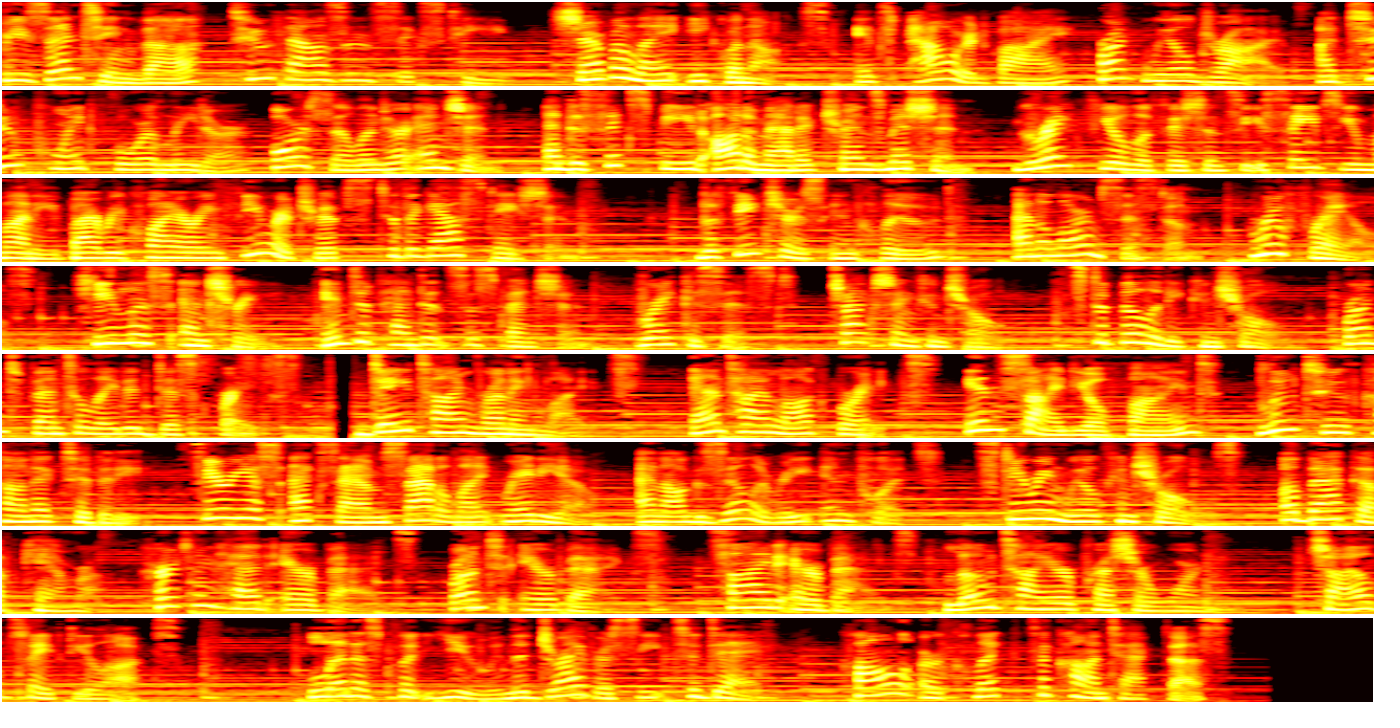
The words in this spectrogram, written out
Presenting the 2016 Chevrolet Equinox. It's powered by front-wheel drive, a 2.4-liter four-cylinder engine, and a six-speed automatic transmission. Great fuel efficiency saves you money by requiring fewer trips to the gas station. The features include an alarm system, roof rails, keyless entry, independent suspension, brake assist, traction control, stability control, front ventilated disc brakes, daytime running lights, anti-lock brakes. Inside you'll find Bluetooth connectivity, Sirius XM satellite radio, an auxiliary input, steering wheel controls, a backup camera, curtain head airbags, front airbags, side airbags, low tire pressure warning, child safety locks. Let us put you in the driver's seat today. Call or click to contact us.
